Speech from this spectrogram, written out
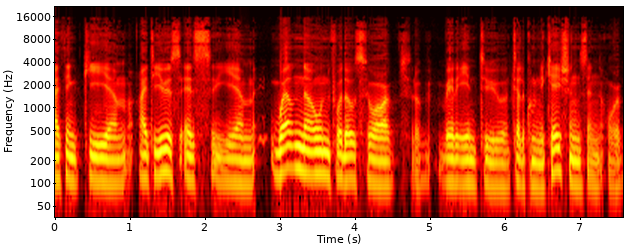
I think um, ITU is, is um, well known for those who are sort of really into telecommunications and or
